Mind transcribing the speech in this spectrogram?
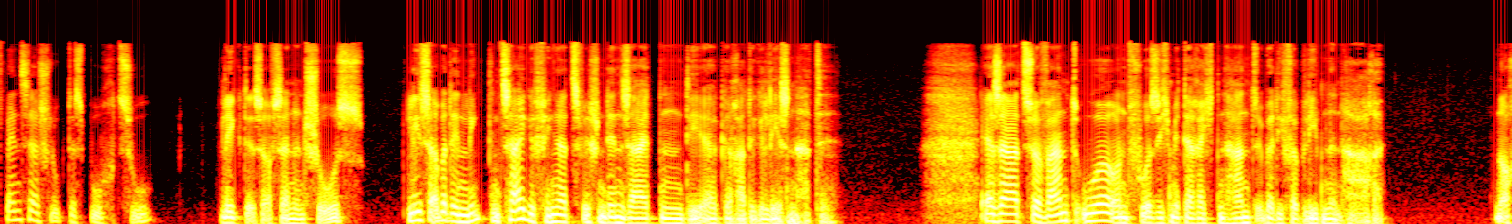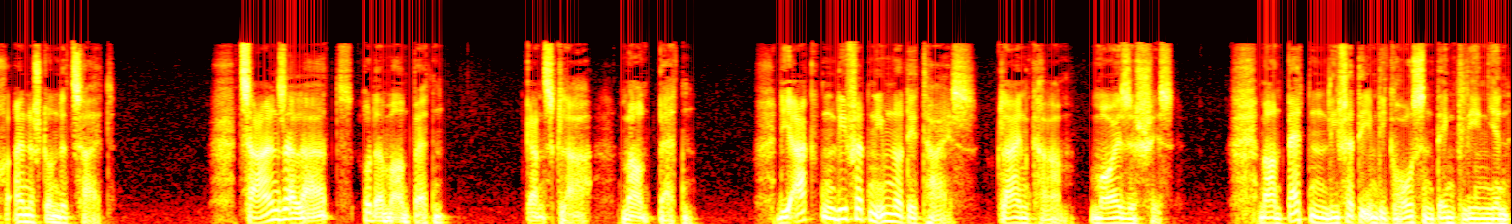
Spencer schlug das Buch zu, legte es auf seinen Schoß, ließ aber den linken Zeigefinger zwischen den Seiten, die er gerade gelesen hatte. Er sah zur Wanduhr und fuhr sich mit der rechten Hand über die verbliebenen Haare. Noch eine Stunde Zeit. Zahlensalat oder Mountbatten? Ganz klar, Mountbatten. Die Akten lieferten ihm nur Details, Kleinkram, Mäuseschiss. Mountbatten lieferte ihm die großen Denklinien,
